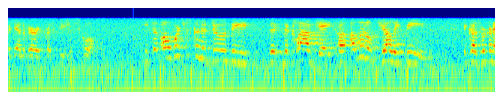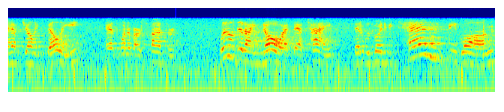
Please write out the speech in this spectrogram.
again, a very prestigious school. He said, oh, we're just going to do the, the, the cloud gate, a, a little jelly bean, because we're going to have Jelly Belly as one of our sponsors. Little did I know at that time that it was going to be 10 feet long,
